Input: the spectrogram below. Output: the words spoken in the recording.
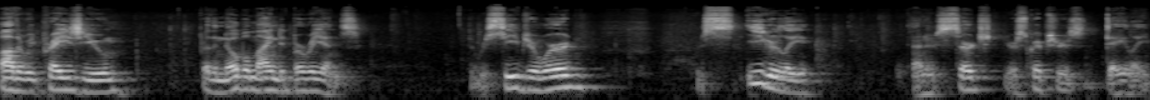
Father, we praise you for the noble minded Bereans who received your word, eagerly and who searched your scriptures daily.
